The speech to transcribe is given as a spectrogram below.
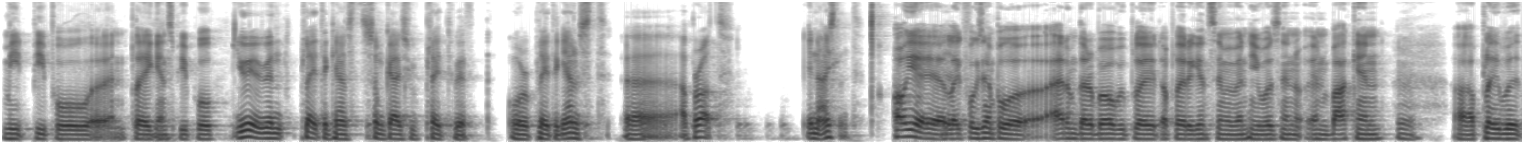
meet people uh, and play against people. you even played against some guys you played with or played against uh, abroad in Iceland. Oh yeah, yeah. Like for example, uh, Adam Darbo, we played. I played against him when he was in in Bakken. Uh, I played with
